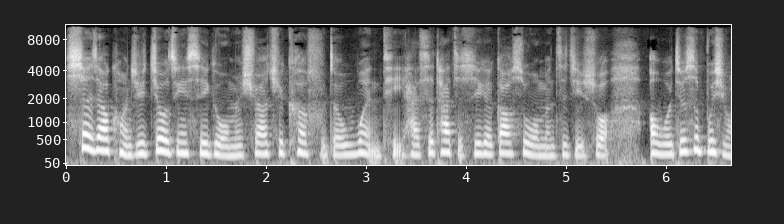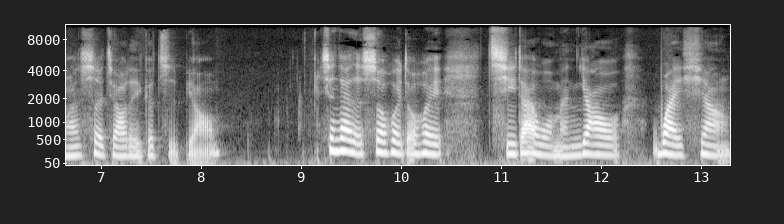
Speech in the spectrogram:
社交恐惧究竟是一个我们需要去克服的问题，还是它只是一个告诉我们自己说，哦，我就是不喜欢社交的一个指标？现在的社会都会期待我们要外向，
